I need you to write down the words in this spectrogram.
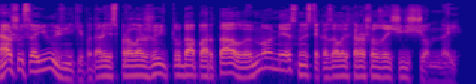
Наши союзники пытались проложить туда порталы, но местность оказалась хорошо защищенной.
